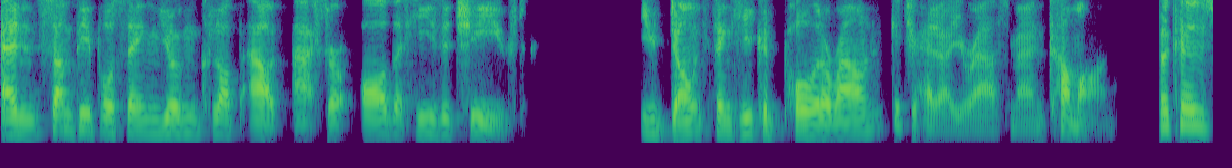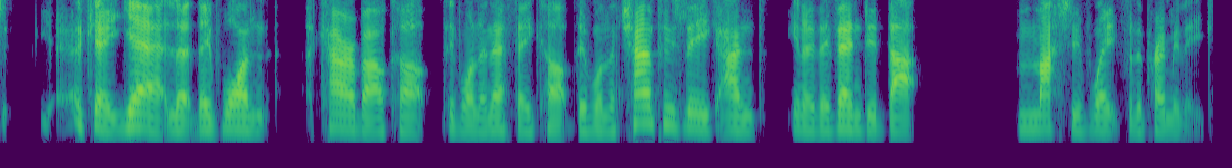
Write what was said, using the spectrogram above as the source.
And some people saying Jurgen Klopp out after all that he's achieved. You don't think he could pull it around? Get your head out of your ass, man. Come on. Because okay, yeah, look, they've won a Carabao Cup, they've won an FA Cup, they've won the Champions League, and you know they've ended that massive wait for the Premier League.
